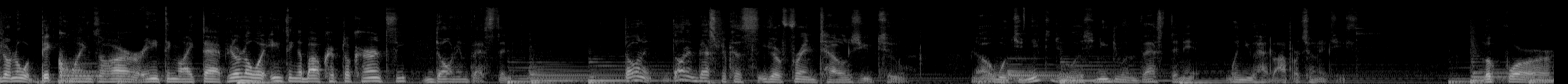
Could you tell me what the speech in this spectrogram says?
you don't know what bitcoins are or anything like that, if you don't know what anything about cryptocurrency, don't invest in it. Don't don't invest because your friend tells you to. No, what you need to do is you need to invest in it when you have opportunities. Look for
